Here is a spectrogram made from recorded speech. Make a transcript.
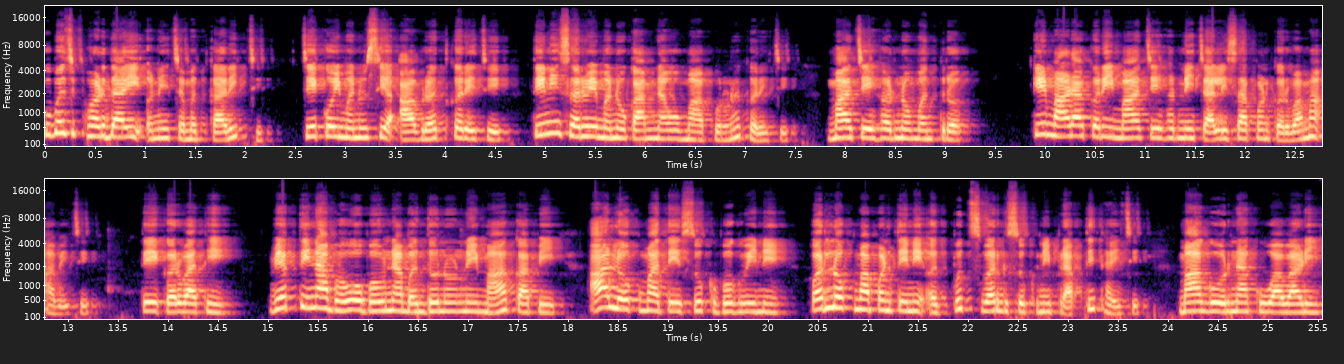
ખૂબ જ ફળદાયી અને ચમત્કારિક છે. જે કોઈ મનુષ્ય આ વ્રત કરે છે, તેની સર્વે મનોકામનાઓ મા પૂર્ણ કરે છે. મા ચેહરનો મંત્ર કે માળા કરી મા ચેહરની ચાલીસા પણ કરવામાં આવે છે. તે કરવાથી વ્યક્તિના ભવો ભવના બંધનોને માહ કાપી આ લોકમાં તે સુખ ભોગવીને પરલોકમાં પણ તેને અદ્ભુત સ્વર્ગ સુખની પ્રાપ્તિ થાય છે. મા ગોરના કુવાવાળી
